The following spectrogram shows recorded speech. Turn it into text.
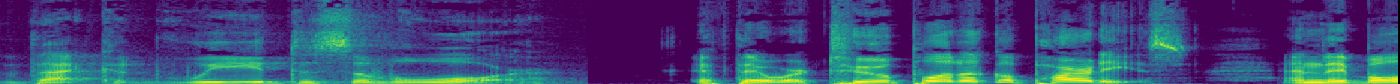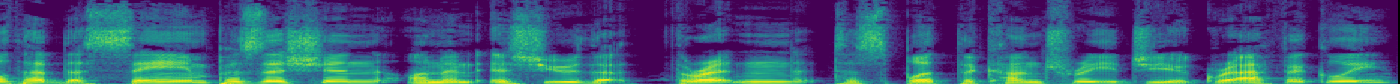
that could lead to civil war. If there were two political parties and they both had the same position on an issue that threatened to split the country geographically,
